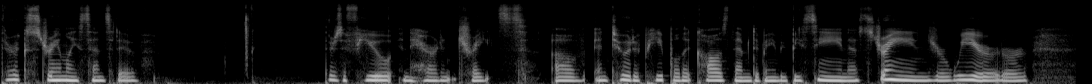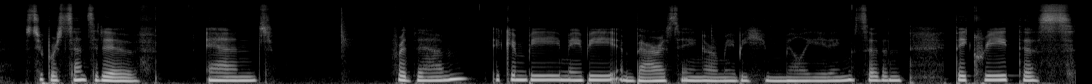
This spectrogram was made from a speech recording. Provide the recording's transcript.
they're extremely sensitive. There's a few inherent traits of intuitive people that cause them to maybe be seen as strange or weird or super sensitive. And for them, it can be maybe embarrassing or maybe humiliating. So then they create this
